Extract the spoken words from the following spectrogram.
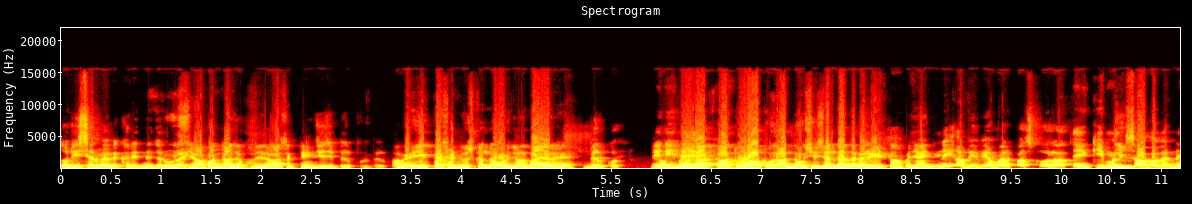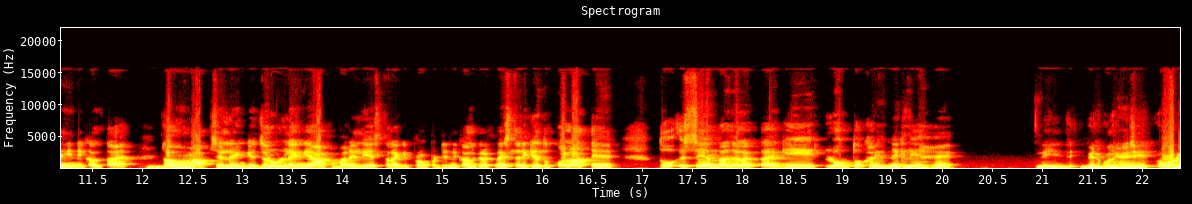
तो रीसेल में भी खरीदने ज़रूर आएगी। आप अंदाज़ा खुद ही लगा सकते हैं। जी जी बिल्कुल बिल्कुल। अगर एक परसेंट भी उसके अंदर ओरिजिनल बायर है बिल्कुल। नहीं नहीं दो लाख का तो आप उसी से अंदाज लगा रेट कहाँ पे जाएँगे? नहीं अभी भी हमारे पास कॉल आते हैं कि मलिक साहब अगर नहीं निकलता है तब हम आपसे लेंगे। ज़रूर लेंगे आप हमारे लिए इस तरह की प्रॉपर्टी निकाल के रखना। इस तरीके तो कॉल आते हैं। तो इससे अंदाज़ा लगता है कि लोग तो खरीदने के लिए हैं। नहीं बिल्कुल हैं। और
